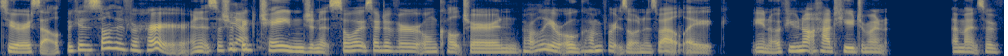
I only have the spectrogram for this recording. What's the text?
to herself because it's something for her and it's such a Yeah. big change and it's so outside of her own culture and probably her own comfort zone as well. Like, you know, if you've not had huge amount amounts of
